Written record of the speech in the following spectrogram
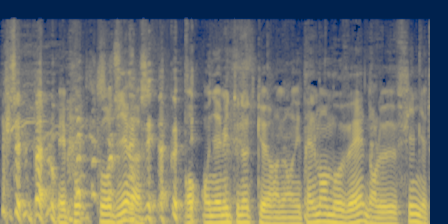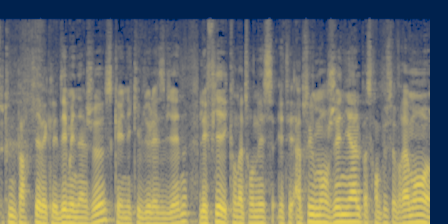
toucher le ballon. Mais pour, pour dire, J'ai on, on y a mis tout notre cœur. hein, mais on est tellement mauvais. Dans le film, il y a toute une partie avec les déménageuses, qui est une équipe de lesbiennes. Les filles avec qui on a tourné étaient absolument géniales parce qu'en plus, c'est vraiment euh,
